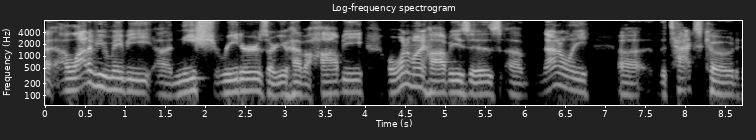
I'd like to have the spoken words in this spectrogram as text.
a lot of you may be uh, niche readers or you have a hobby. Well, one of my hobbies is uh, not only uh, the tax code,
